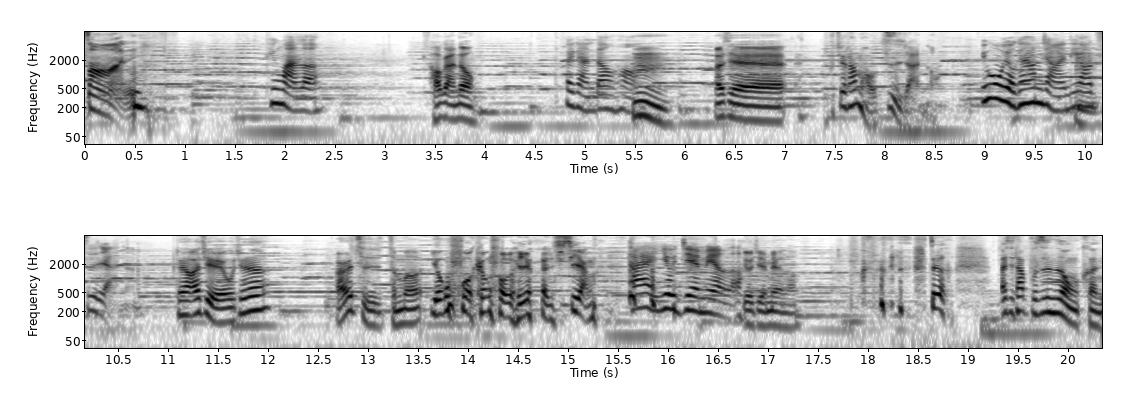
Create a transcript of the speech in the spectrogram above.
赞，听完了好感动，会感动哈，嗯，而且我觉得他们好自然哦。因为我有跟他们讲一定要自然啊。对啊，而且我觉得儿子怎么幽默跟我也很像，哎，又见面了。又见面了。这，而且他不是那种很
